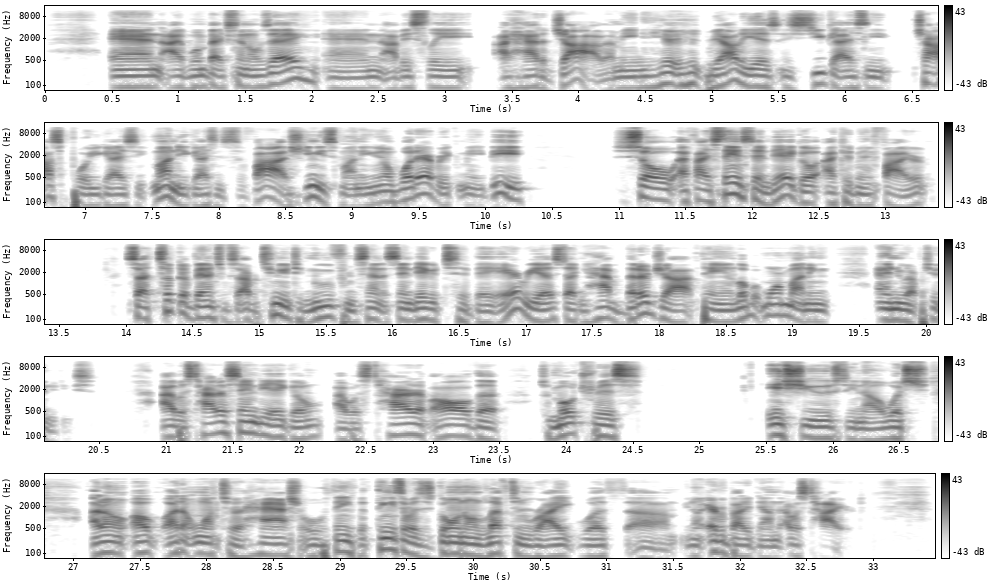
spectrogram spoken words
And I went back to San Jose, and obviously I had a job. I mean, here, here reality is, is you guys need child support, you guys need money, you guys need to survive. She needs money, you know, whatever it may be. So if I stay in San Diego, I could have been fired. So I took advantage of this opportunity to move from San, San Diego to Bay Area so I can have a better job, paying a little bit more money and new opportunities. I was tired of San Diego. I was tired of all the tumultuous issues, you know, which I don't I, I don't want to hash over things, but things that was just going on left and right with um, you know everybody down there. I was tired.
